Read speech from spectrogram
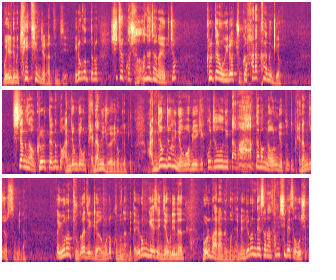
뭐 예를 들면 KTNG라든지 이런 것들은 시절 꾸준하잖아요. 그죠? 그럴 때는 오히려 주가 하락하는 기업. 시장상 그럴 때는 또 안정적으로 배당이 줘요. 이런 기업들. 안정적인 영업이익이 꾸준히 따박따박 나오는 기업들은 또 배당도 좋습니다. 그러니까 이런 두 가지 경우로 구분합니다. 이런 게에서 이제 우리는 뭘 바라는 거냐면 이런 데서는 30에서 50%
